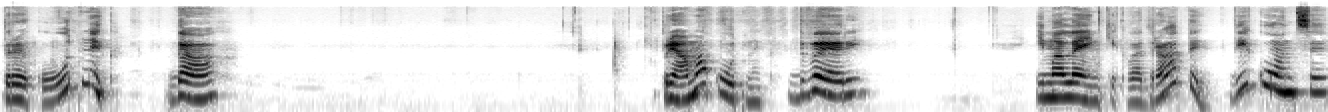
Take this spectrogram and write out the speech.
Трикутник дах. Прямокутник двері. І маленькі квадрати віконце.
